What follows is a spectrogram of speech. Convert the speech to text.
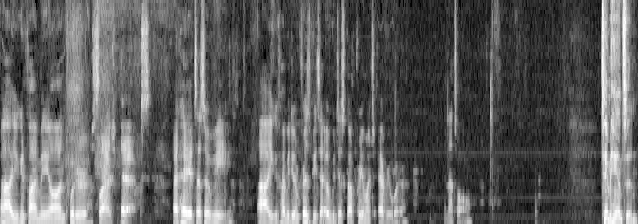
Uh, you can find me on Twitter slash X at Hey It's SOB. Uh, you can find me doing frisbees at Obi Disc Golf pretty much everywhere. And that's all. Tim Hansen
